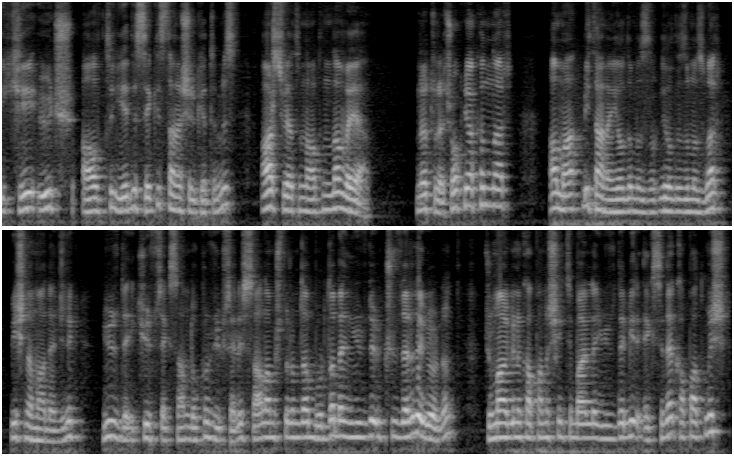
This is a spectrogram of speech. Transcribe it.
2, 3, 6, 7, 8 tane şirketimiz arz fiyatının altından veya nötre çok yakınlar. Ama bir tane yıldızımız, yıldızımız var. Vişne Madencilik %289 yükseliş sağlamış durumda. Burada ben %300'leri de gördüm. Cuma günü kapanışı itibariyle %1 eksi de kapatmış.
